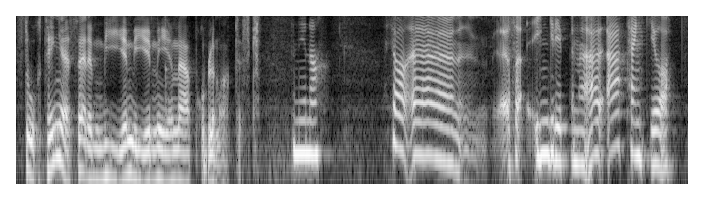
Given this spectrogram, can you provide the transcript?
Stortinget, så er det mye, mye, mye mer problematisk. Nina? Ja, eh, altså inngripende. Jeg, jeg tenker jo at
